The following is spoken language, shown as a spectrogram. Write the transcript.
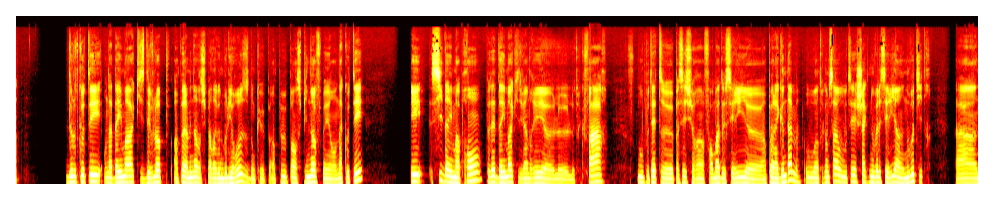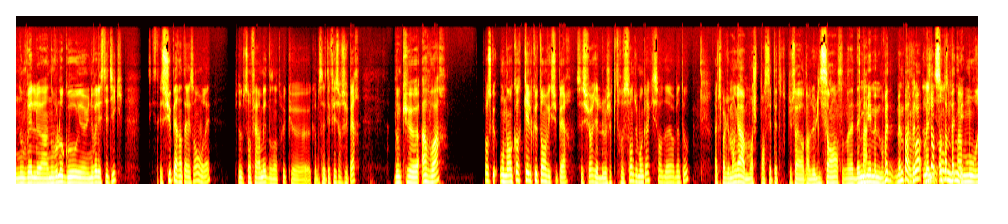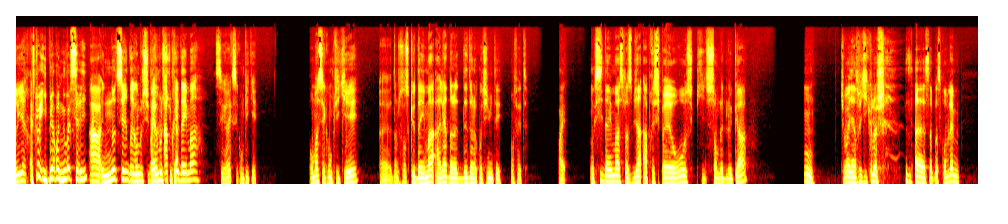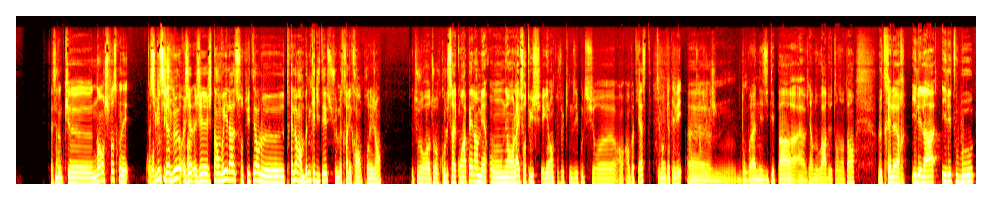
De l'autre côté, on a Daima qui se développe un peu à la manière d'un Super Dragon Ball Heroes, donc euh, un peu pas en spin-off mais en à côté. Et si Daima prend, peut-être Daima qui deviendrait euh, le, le truc phare, ou peut-être euh, passer sur un format de série euh, un peu à la Gundam, ou un truc comme ça, où tu sais, chaque nouvelle série a un nouveau titre, a un, nouvel, un nouveau logo, une nouvelle esthétique. Ce qui serait super intéressant en vrai, plutôt que de s'enfermer dans un truc euh, comme ça a été fait sur Super. Donc à voir. Je pense qu'on a encore quelques temps avec Super, c'est sûr. Il y a le chapitre 100 du manga qui sort d'ailleurs bientôt. Ah, tu parles du manga, moi je pensais peut-être plus à- en termes de licence, d'animé, même. En fait, même pas, En fait, vois, la licence en termes d'animé. mourir. Est-ce qu'il peut y avoir une nouvelle série? Ah, une autre série de Dragon Ball Super Dragon Ball après Super. Daima? C'est vrai que c'est compliqué. Pour moi, c'est compliqué euh, dans le sens que Daima a l'air dans la- d'être dans la continuité, en fait. Ouais. Donc si Daima se passe bien après Super Hero, ce qui semble être le cas, hmm, tu vois, il y a un truc qui cloche. ça, ça pose problème. C'est ça. Donc euh, non, je pense qu'on est. tout si cas, tu veux, je t'ai envoyé là sur Twitter le trailer en bonne qualité, si tu veux le mettre à l'écran pour les gens. C'est toujours, toujours cool. C'est vrai qu'on rappelle, hein, mais on est en live sur Twitch également pour ceux qui nous écoutent sur, euh, en, en podcast. C'est Manga TV. Euh, donc voilà, n'hésitez pas à venir nous voir de temps en temps. Le trailer, il est là, il est tout beau,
